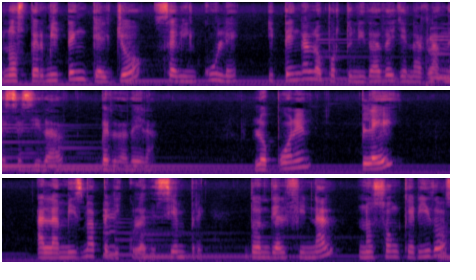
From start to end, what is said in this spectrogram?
Nos permiten que el yo se vincule y tenga la oportunidad de llenar la necesidad verdadera. Lo ponen play a la misma película de siempre, donde al final no son queridos,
